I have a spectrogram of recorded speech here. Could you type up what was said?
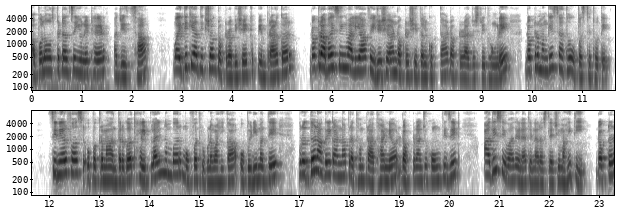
अपोलो हॉस्पिटलचे युनिट हेड अजित झा वैद्यकीय अधीक्षक doctor Abhishek Pimpralkar doctor Abhay Singh Walia physician doctor Sheetal Gupta doctor Rajashree Dhongde doctor Mangesh Jadhav उपस्थित होते. सिनियर फर्स्ट उपक्रमाअंतर्गत हेल्पलाईन नंबर मोफत रुग्णवाहिका ओपीडीमध्ये वृद्ध नागरिकांना प्रथम प्राधान्य डॉक्टरांची होम व्हिजिट आदी सेवा देण्यात येणार असल्याची माहिती डॉक्टर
